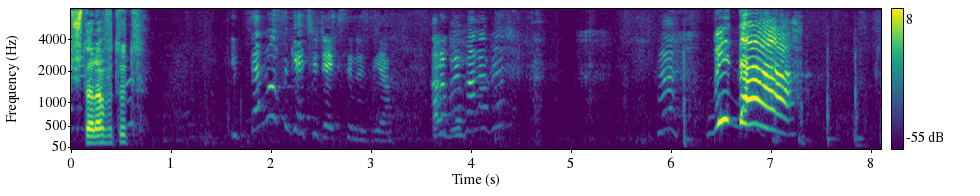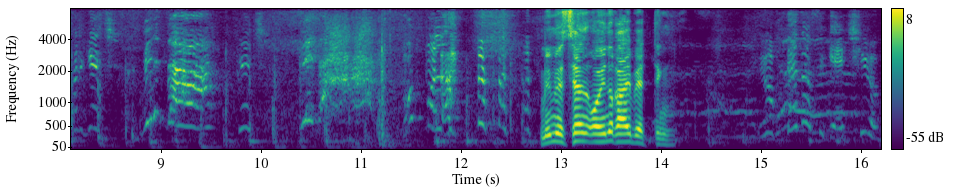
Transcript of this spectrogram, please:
şu tarafı tut. İpten nasıl geçeceksiniz ya? Arabayı bana ver. Bir daha. Hadi geç. Bir daha. Geç. Bir daha. Mimi sen oyunu kaybettin. Yok dedesi geçiyor.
